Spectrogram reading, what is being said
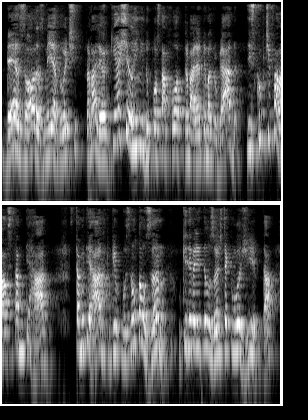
10 horas, meia-noite trabalhando. Quem acha lindo postar foto trabalhando até madrugada, desculpe te falar, você está muito errado. Está muito errado porque você não está usando o que deveria ter usando de tecnologia, tá?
